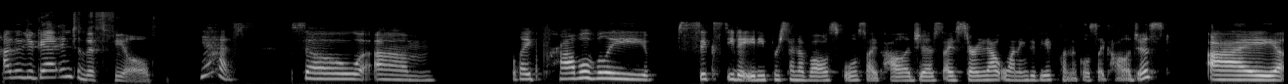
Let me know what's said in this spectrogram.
How did you get into this field? Yes. So, um, like probably 60 to 80% of all school psychologists, I started out wanting to be a clinical psychologist. I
